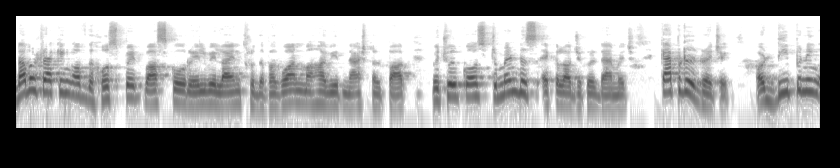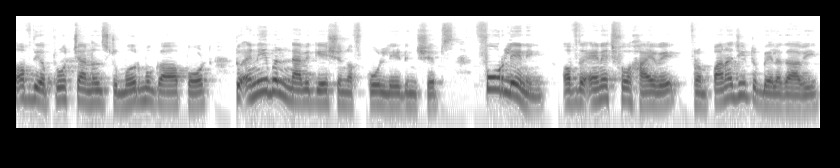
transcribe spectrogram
Double tracking of the Hospet Vasco railway line through the Bhagwan Mahavir National Park, which will cause tremendous ecological damage, capital dredging, or deepening of the approach channels to Mormugao port to enable navigation of coal laden ships, four laning of the NH4 highway from Panaji to Belagavi,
